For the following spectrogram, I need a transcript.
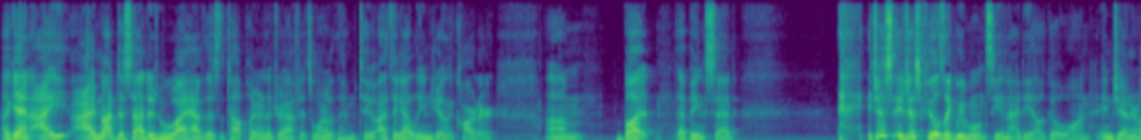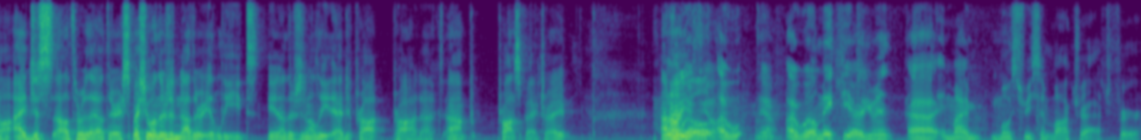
Again, I I'm not decided who I have as the top player in the draft. It's one of them too. I think I lean Jalen Carter. Um, but that being said, it just it just feels like we won't see an IDL go on in general. I just I'll throw that out there, especially when there's another elite. You know, there's an elite edge pro- product uh, pr- prospect, right? I don't know how will, you feel. I will, yeah, I will make the argument uh, in my most recent mock draft for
